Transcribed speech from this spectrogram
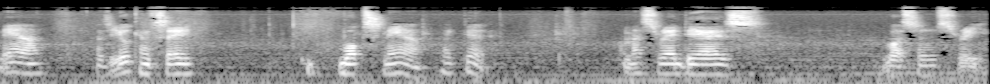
Now as you can see works now like good Mass Radius version 3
